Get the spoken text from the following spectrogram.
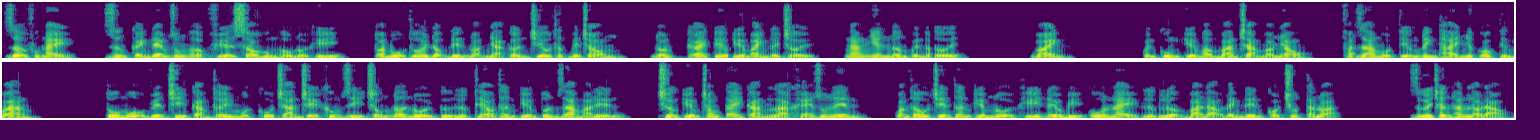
Giờ phút này, dương cảnh đem dung hợp phía sau hùng hậu nội khí, toàn bộ thôi động đến đoạn nhạc ấn chiêu thức bên trong, đón cái tiêu kiếm ảnh đầy trời, ngang nhiên nâng quyền đập tới. Và ảnh quyền cung kiếm ẩm vang chạm vào nhau, phát ra một tiếng đinh thai nhức góc tiếng vang. Tô mộ viễn chỉ cảm thấy một cỗ tràn trề không gì chống đỡ nổi cự lực theo thân kiếm tuân ra mà đến, trường kiếm trong tay càng là khẽ run lên quán thâu trên thân kiếm nội khí đều bị cỗ này lực lượng bá đạo đánh đến có chút tán loạn. Dưới chân hắn lảo đảo,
